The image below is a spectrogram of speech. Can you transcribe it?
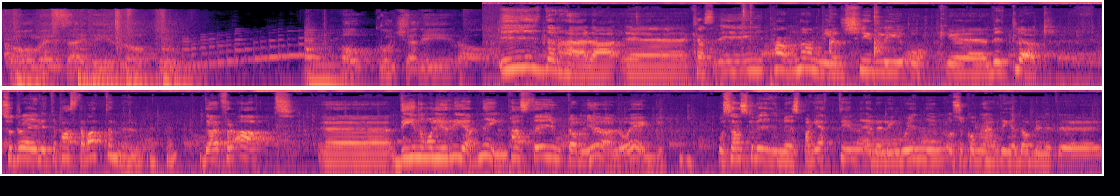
come sai dirlo tu. I den här eh, i pannan med chili och eh, vitlök så drar jag lite pastavatten nu. Därför att eh, det innehåller ju redning. Pasta är gjort av mjöl och ägg. Och sen ska vi i med spagettin eller linguinin och så kommer det här reda och bli lite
